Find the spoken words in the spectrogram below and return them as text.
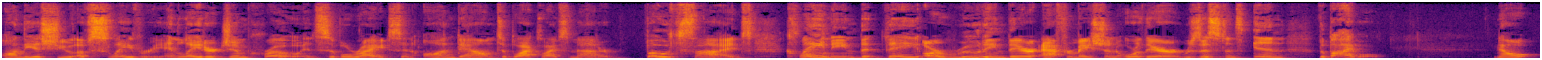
on the issue of slavery and later Jim Crow and civil rights and on down to Black Lives Matter both sides claiming that they are rooting their affirmation or their resistance in the Bible. Now,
